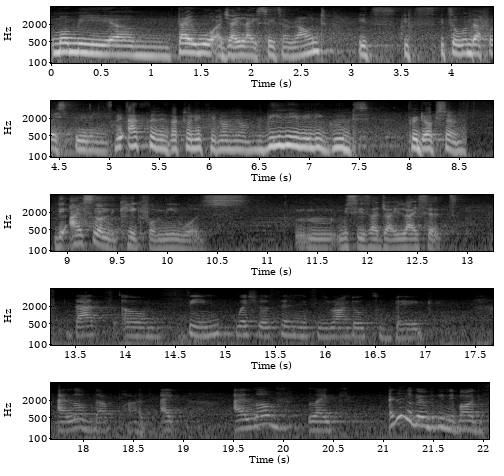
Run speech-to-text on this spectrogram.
mommy um, Taiwo Ajayi-Lycett around, it's, it's, it's a wonderful experience. The acting is actually phenomenal. Really, really good production. The icing on the cake for me was um, Mrs. Ajayi-Lycett. That um, scene where she was telling Mrs. Randall to beg, I love that part. I, I love like, I just love everything about the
